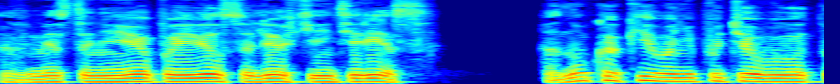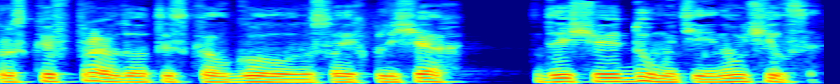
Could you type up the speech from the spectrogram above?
Вместо нее появился легкий интерес. А ну как его непутевый отпрыск и вправду отыскал голову на своих плечах, да еще и думать ей научился.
